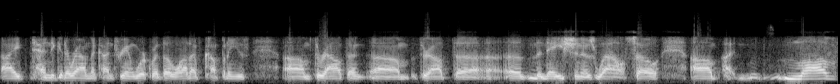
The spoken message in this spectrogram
I tend to get around the country and work with a lot of companies um, throughout the um, throughout the uh, the nation as well. So um, I love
